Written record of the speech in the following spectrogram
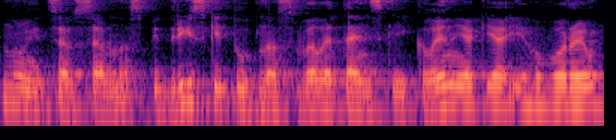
Ну і це все в нас підрізки. Тут у нас велетенський клин, як я і говорив.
